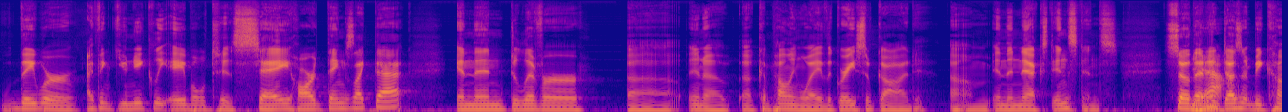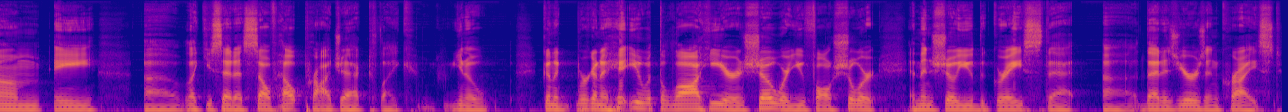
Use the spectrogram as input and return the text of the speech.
they were I think uniquely able to say hard things like that and then deliver uh, in a, a compelling way the grace of God um, in the next instance, so that Yeah. it doesn't become a uh, like you said a self help project like you know gonna we're gonna hit you with the law here and show where you fall short and then show you the grace that uh, that is yours in Christ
